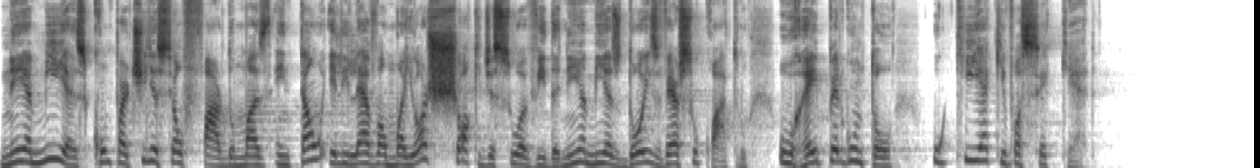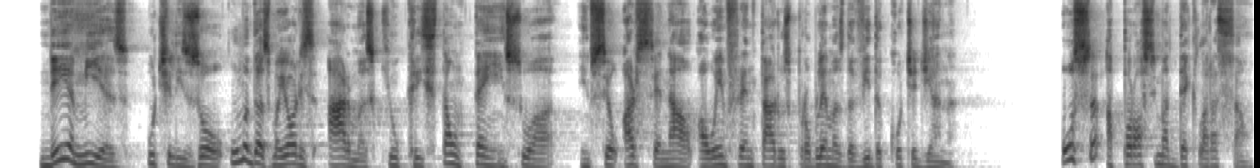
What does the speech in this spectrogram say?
Neemias compartilha seu fardo, mas então ele leva o maior choque de sua vida. Neemias 2, verso 4. O rei perguntou: O que é que você quer? Neemias utilizou uma das maiores armas que o cristão tem em, sua, em seu arsenal ao enfrentar os problemas da vida cotidiana. Ouça a próxima declaração.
